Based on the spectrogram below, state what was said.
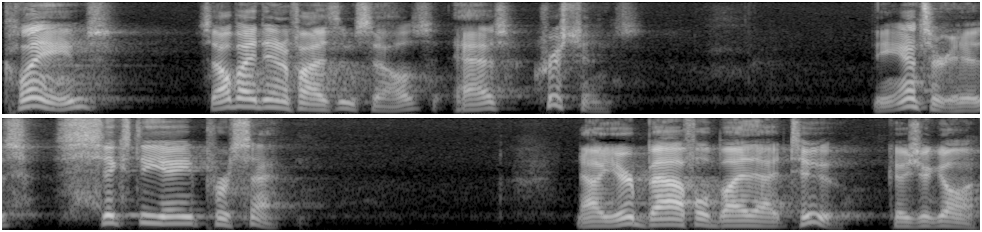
claims, self identifies themselves as Christians? The answer is 68%. Now, you're baffled by that too, because you're going,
